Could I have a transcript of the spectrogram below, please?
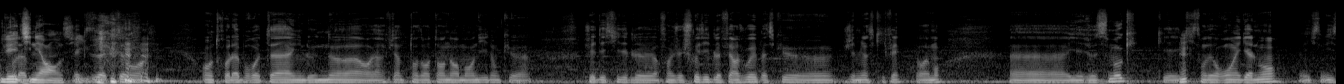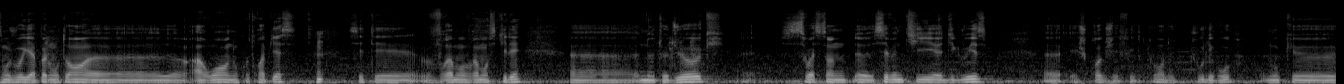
Il est la- itinérant aussi. Exactement. Entre la Bretagne, le Nord, il revient de temps en temps en Normandie, donc j'ai décidé de le, enfin j'ai choisi de le faire jouer parce que euh, j'aime bien ce qu'il fait, vraiment. Euh, Il y a The Smoke qui, est- Mm. qui sont de Rouen également. Ils, ont joué il y a pas longtemps euh, à Rouen, donc aux trois pièces. Mm. C'était vraiment vraiment stylé. Not a joke, euh, 60, euh, 70 degrees. Euh, et je crois que j'ai fait le tour de tous les groupes. Donc euh,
